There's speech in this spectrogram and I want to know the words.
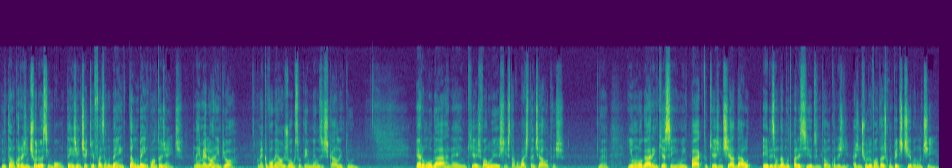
Então, quando a gente olhou assim, bom, tem gente aqui fazendo bem, tão bem quanto a gente, nem melhor nem pior. Como é que eu vou ganhar o jogo se eu tenho menos escala e tudo? Era um lugar, né, em que as valuations estavam bastante altas, né? E um lugar em que assim, o impacto que a gente ia dar, eles iam dar muito parecidos. Então, quando a gente, a gente olhou vantagem competitiva, não tinha,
